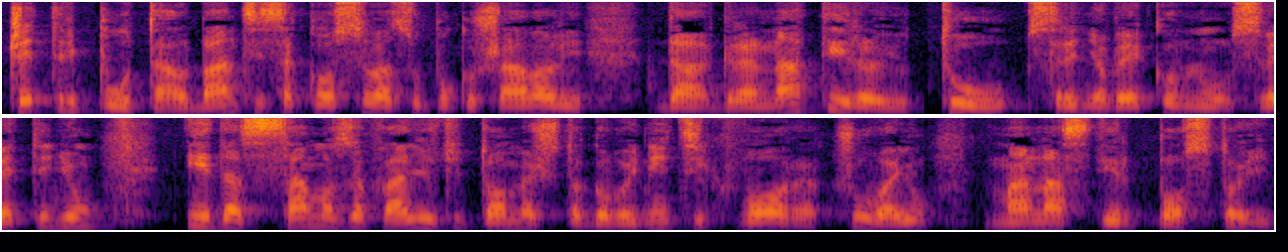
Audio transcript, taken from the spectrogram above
Četiri puta Albanci sa Kosova su pokušavali da granatiraju tu srednjovekovnu svetinju i da samo zahvaljujući tome što ga vojnici Hvora čuvaju, manastir postoji.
